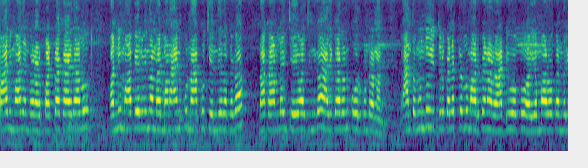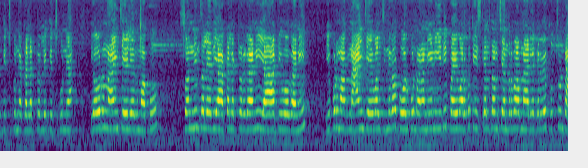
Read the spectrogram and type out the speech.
మాది మాది అంటున్నాడు. పట్టా కాగితాలు అన్నీ మా పేరు మీద ఉన్నాయి. మా నాయనకు నాకు చెందేటట్టుగా నాకు ఆన్లైన్ చేయవలసిందిగా అధికారులను కోరుకుంటున్నాను అంతకుముందు ఇద్దరు కలెక్టర్లు మారిపోయినారు. ఆర్డీఓకు ఎంఆర్ఓకు అందరికి ఇచ్చుకున్నా కలెక్టర్లకు ఇచ్చుకున్నా ఎవరు న్యాయం చేయలేదు మాకు. స్పందించలేదు ఆ కలెక్టర్ కానీ ఆ ఆర్డీఓ కానీ ఇప్పుడు మాకు న్యాయం చేయవలసిందిగా కోరుకుంటాను నేను ఇది పై వరకు తీసుకెళ్తాను. చంద్రబాబు నాయుడు దగ్గర పోయి కూర్చుంటా.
